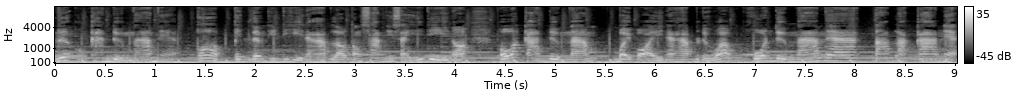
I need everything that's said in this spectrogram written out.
เรื่องของการดื่มน้ำเนี่ยก็เป็นเรื่องที่ดีนะครับ เราต้องสร้างนิสัยที่ดีเนาะเพราะว่าการดื่มน้ำบ่อยๆนะครับ หรือว่าควรดื่มน้ำเนี่ยตามหลักการเนี่ย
